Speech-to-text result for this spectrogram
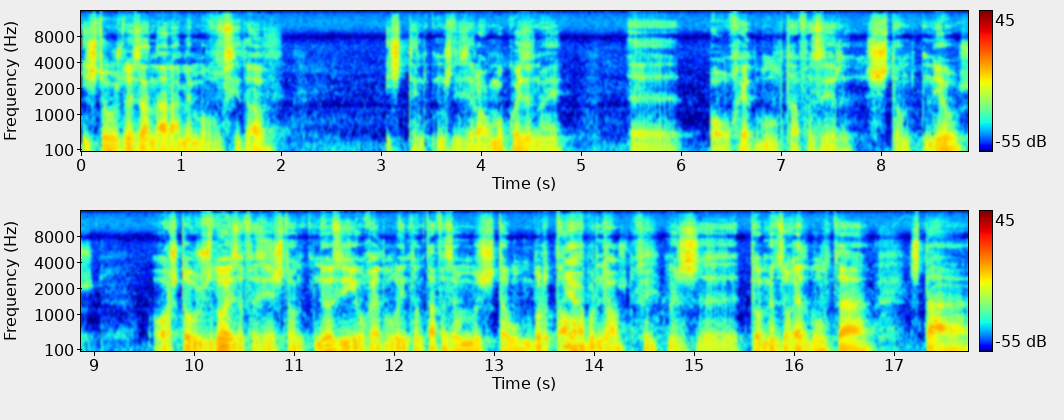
e estão os dois a andar à mesma velocidade, isto tem que nos dizer alguma coisa, não é? Eh, ou o Red Bull está a fazer gestão de pneus, ou estão os dois a fazer gestão de pneus e o Red Bull então está a fazer uma gestão brutal Yeah, de brutal, pneus. sim. Mas eh, pelo menos o Red Bull está, está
